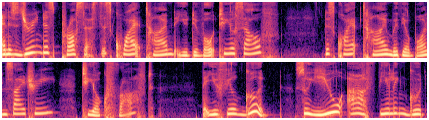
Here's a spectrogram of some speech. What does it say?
and it's during this process, this quiet time that you devote to yourself, this quiet time with your bonsai tree, to your craft, that you feel good. So you are feeling good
